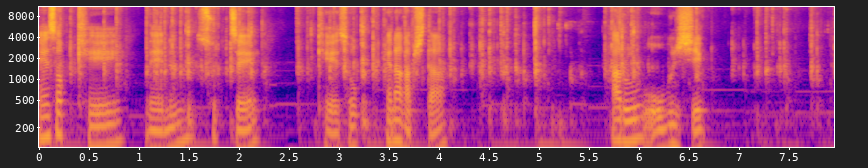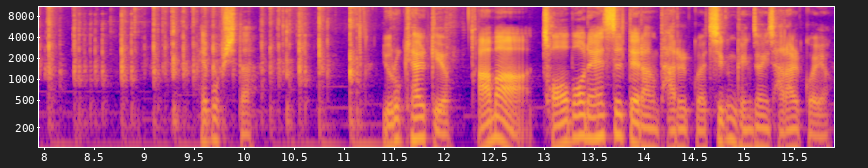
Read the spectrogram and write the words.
해석해 내는 숙제 계속 해나갑시다. 하루 5분씩 해봅시다. 요렇게 할게요. 아마 저번에 했을 때랑 다를 거야. 지금 굉장히 잘할 거예요.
